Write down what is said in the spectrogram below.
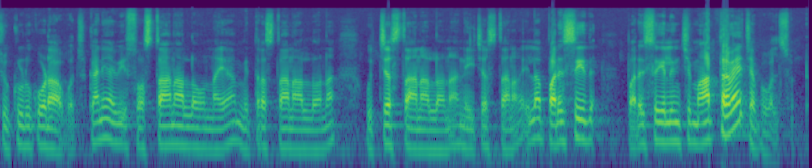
శుక్రుడు కూడా అవ్వచ్చు. కానీ అవి స్వస్థానాల్లో ఉన్నాయా మిత్రస్థానాల్లోనా ఉచ్చ స్థానాల్లోనా నీచ స్థానాలు ఇలా పరిశీ పరిశీలించి మాత్రమే చెప్పవలసి ఉంటుంది.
